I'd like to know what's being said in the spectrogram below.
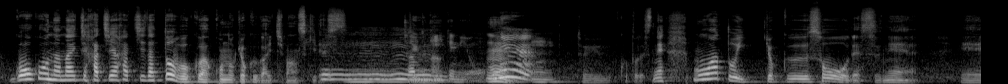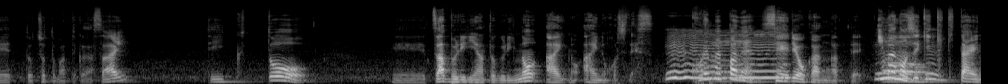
「557188」だと僕はこの曲が一番好きです。うんちゃんと聞いてみよううんねうんということですね。もうあと1曲そうですね。えーっとちょっと待ってください。っていくとえーザ・ブリリアント・グリーンの愛の愛の星です。ここれもやっぱね清涼感があって今の時期聴きたい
